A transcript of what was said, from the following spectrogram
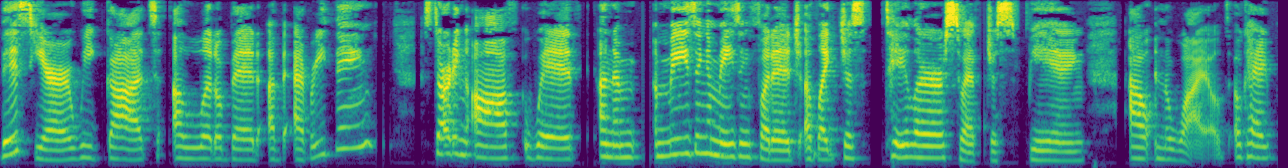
This year, we got a little bit of everything starting off with an am- amazing, amazing footage of like just Taylor Swift just being out in the wild. Okay.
